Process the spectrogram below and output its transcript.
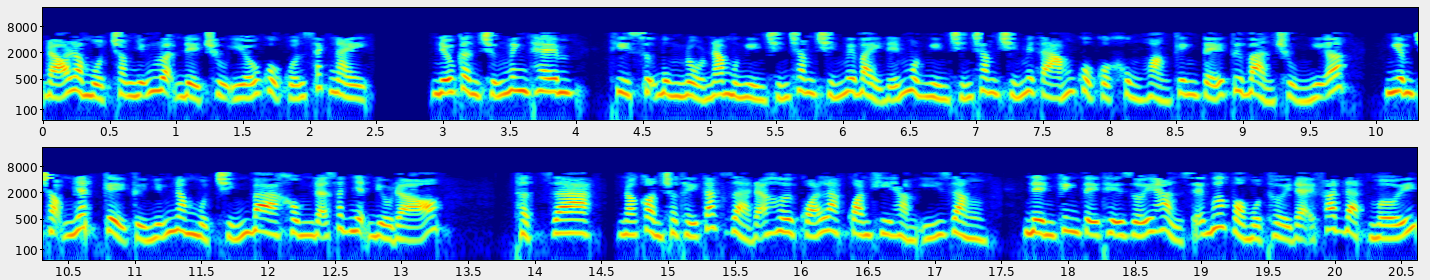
đó là một trong những luận đề chủ yếu của cuốn sách này. Nếu cần chứng minh thêm, thì sự bùng nổ năm 1997 đến 1998 của cuộc khủng hoảng kinh tế tư bản chủ nghĩa, nghiêm trọng nhất kể từ những năm 1930 đã xác nhận điều đó. Thật ra, nó còn cho thấy tác giả đã hơi quá lạc quan khi hàm ý rằng, nền kinh tế thế giới hẳn sẽ bước vào một thời đại phát đạt mới,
